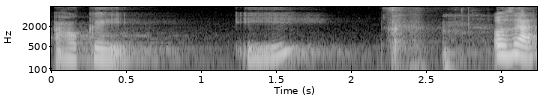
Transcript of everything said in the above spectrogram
Ah, ok. ¿Y? o sea,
